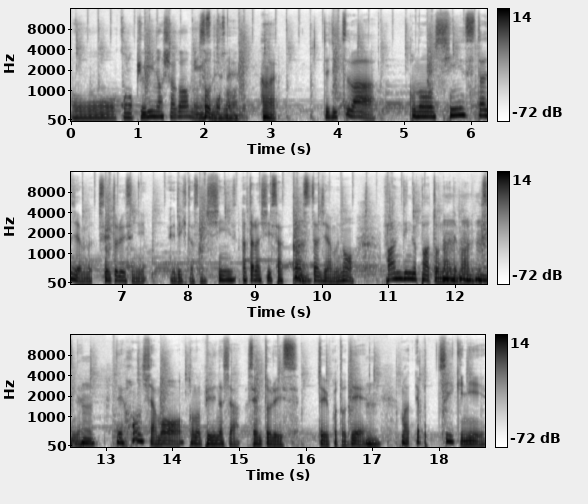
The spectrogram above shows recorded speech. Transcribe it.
おーこのピュリナ社がメインスポンサーなんだはい、で実はこの新スタジアムセントルイスにえーできたその新新しいサッカースタジアムのファンディングパートナーでもあるんですね。で本社もこのピュリナ社セントルイスということで、うん。まあ、やっぱ地域に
